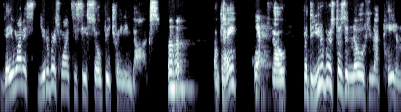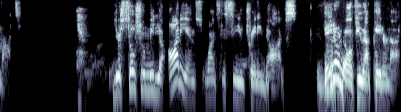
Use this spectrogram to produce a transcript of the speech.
they want to universe wants to see sophie training dogs mm-hmm. okay yeah so but the universe doesn't know if you got paid or not yeah your social media audience wants to see you training dogs they don't know if you got paid or not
